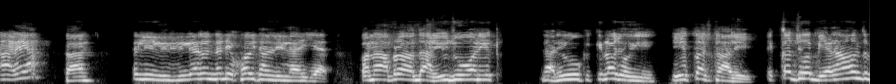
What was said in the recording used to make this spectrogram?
હા રે કાન લીલા તો નથી દેખાય તને લીલા યાર. પણ આપણે દાઢીયું જોવાની એક દાઢીયું કેટલા જોઈએ? એક જ ખાલી. એક જ જોઈએ બે ના હોય ને તો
